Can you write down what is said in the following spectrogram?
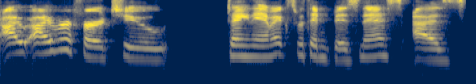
I, I refer to dynamics within business as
